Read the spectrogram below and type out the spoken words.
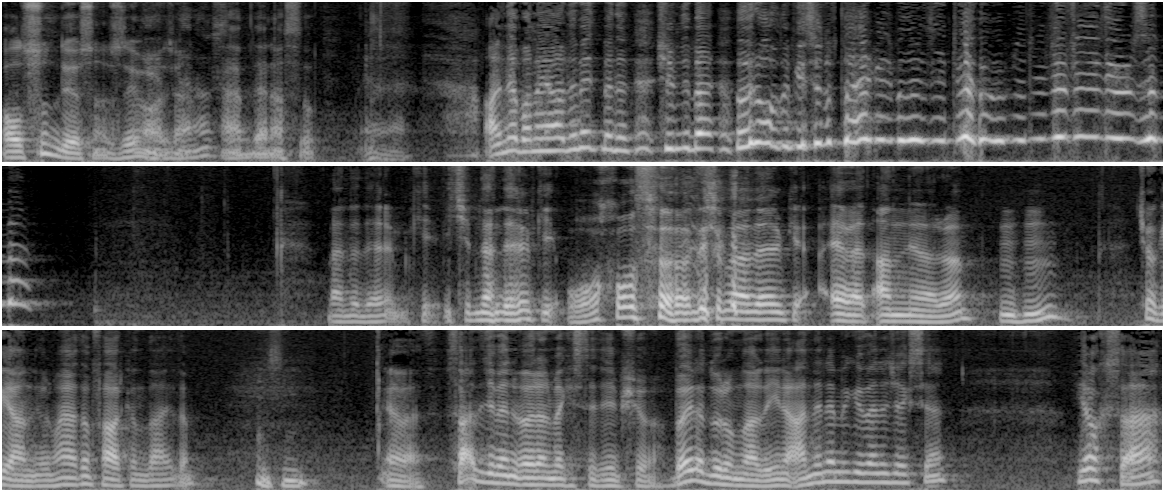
Olsun diyorsunuz değil mi Hem de hocam? nasıl? Hem de nasıl? Anne bana yardım etmedin. Şimdi ben öyle oldum ki sınıfta herkes bana nefret ediyorum senden. Ben de derim ki, içimden derim ki oh olsun. Dışımdan derim ki evet anlıyorum. Hı hı. Çok iyi anlıyorum. Hayatın farkındaydım. Evet. Sadece benim öğrenmek istediğim şu. Böyle durumlarda yine annene mi güveneceksin? Yoksa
